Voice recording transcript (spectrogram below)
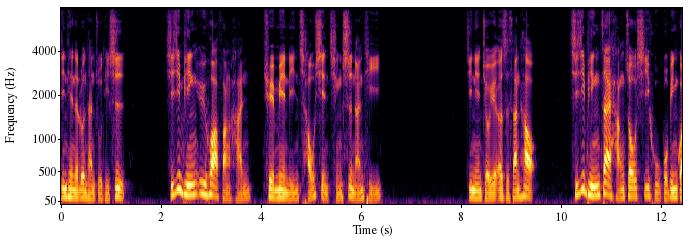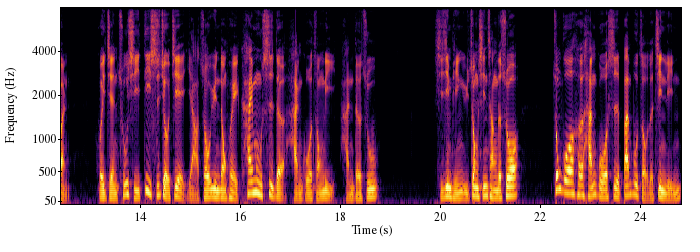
今天的论坛主题是：习近平欲化访韩，却面临朝鲜情势难题。今年九月二十三号，习近平在杭州西湖国宾馆会见出席第十九届亚洲运动会开幕式的韩国总理韩德洙。习近平语重心长的说。中国和韩国是搬不走的近邻，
